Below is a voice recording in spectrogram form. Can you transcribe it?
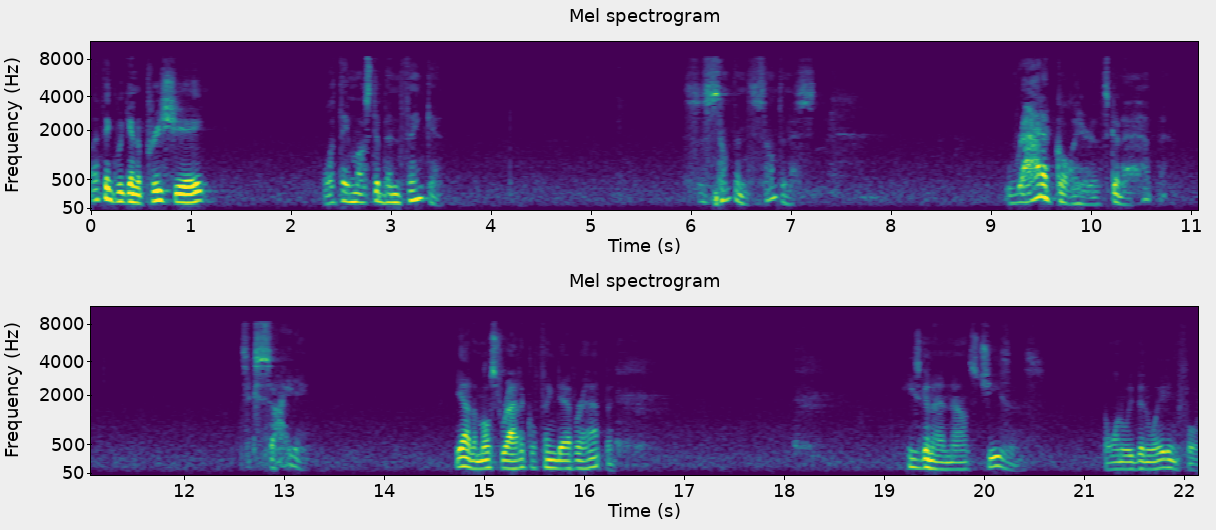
I think we can appreciate what they must have been thinking. This is something, something is radical here that's going to happen. It's exciting. Yeah, the most radical thing to ever happen. He's going to announce Jesus, the one we've been waiting for.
